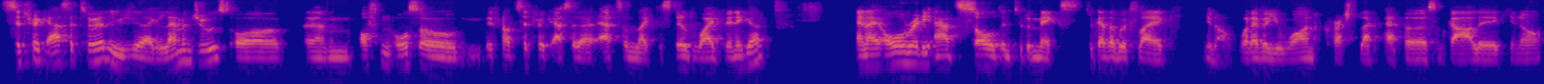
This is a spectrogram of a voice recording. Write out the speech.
citric acid to it, usually like lemon juice, or um, often also, if not citric acid, I add some like distilled white vinegar and I already add salt into the mix together with like you know whatever you want, crushed black pepper, some garlic. You know,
